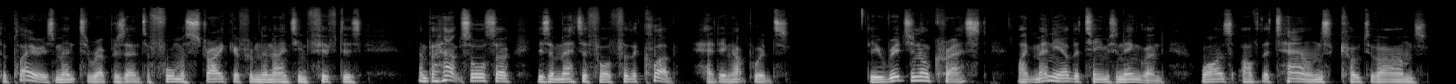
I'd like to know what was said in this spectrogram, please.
The player is meant to represent a former striker from the 1950s, and perhaps also is a metaphor for the club heading upwards. The original crest, like many other teams in England, was of the town's coat of arms.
